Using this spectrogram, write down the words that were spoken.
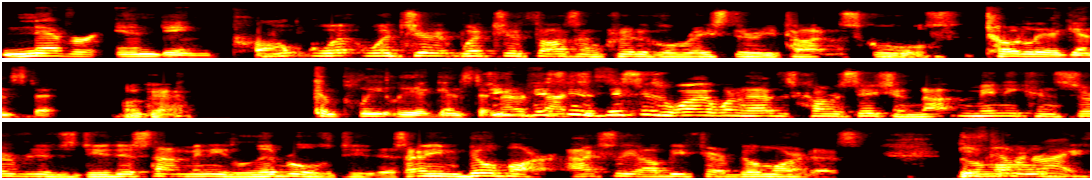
never ending problem. What, what's your what's your thoughts on critical race theory taught in schools? Totally against it. Okay. Completely against it. Of this fact, is this- is why I want to have this conversation. Not many conservatives do this. Not many liberals do this. I mean, Bill Maher. Actually, I'll be fair. Bill Maher does. He's Bill coming Maher- right.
